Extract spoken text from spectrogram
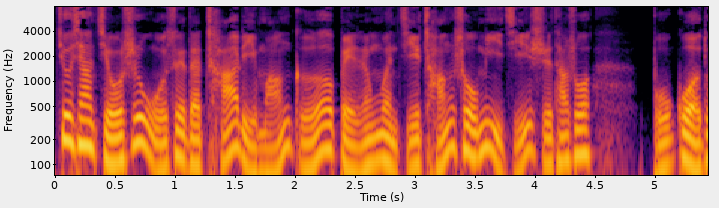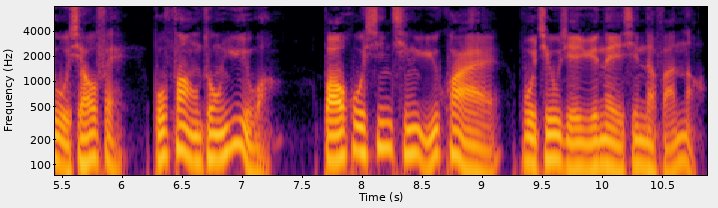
就像九十五岁的查理芒格被人问及长寿秘籍时，他说：“不过度消费，不放纵欲望，保护心情愉快，不纠结于内心的烦恼，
